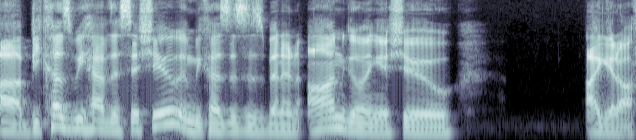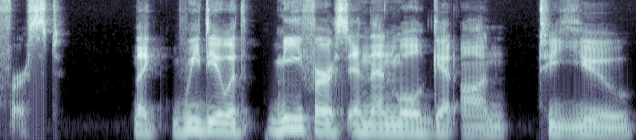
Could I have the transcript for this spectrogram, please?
uh, because we have this issue and because this has been an ongoing issue i get off first. Like we deal with me first and then we'll get on to you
